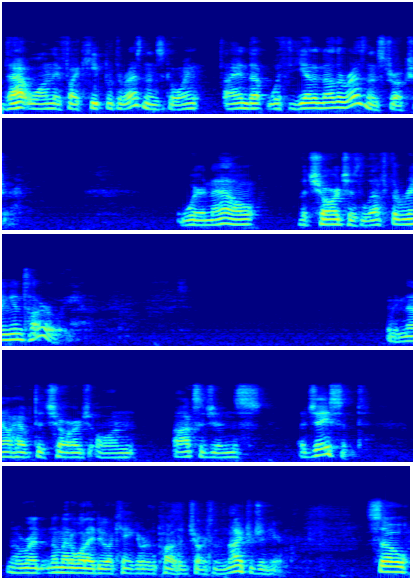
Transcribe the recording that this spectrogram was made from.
that one, if I keep with the resonance going, I end up with yet another resonance structure where now the charge has left the ring entirely. We now have to charge on oxygens adjacent. No, no matter what I do, I can't get rid of the positive charge in the nitrogen here. So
